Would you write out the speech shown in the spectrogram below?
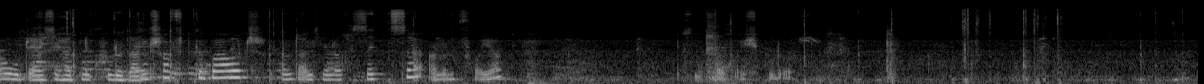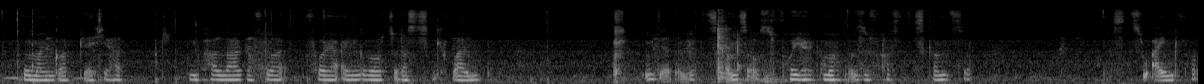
Oh, der hier hat eine coole Landschaft gebaut. Und dann hier noch Sitze an einem Feuer. Das sieht auch echt gut aus. Oh mein Gott, der hier hat ein paar Lagerfeuer eingebaut, sodass es qualmt. Und der hat dann das Ganze aus Feuer gemacht, also fast das Ganze. Das ist zu einfach,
